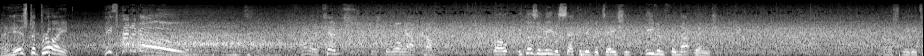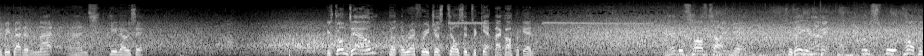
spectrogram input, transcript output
And here's De Bruyne. He's had a go! Fair attempt, just the wrong outcome. Well, he doesn't need a second invitation, even from that range. Pass needed to be better than that, and he knows it. He's gone down, but the referee just tells him to get back up again. And it's half-time here. So there you have it, a close sport half of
